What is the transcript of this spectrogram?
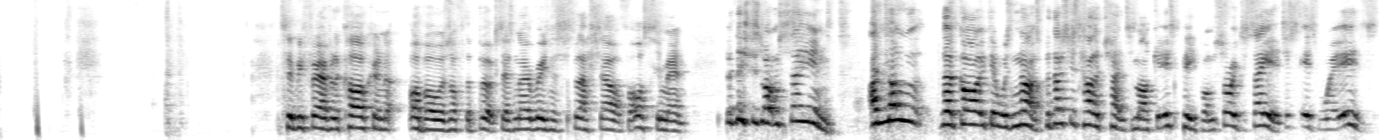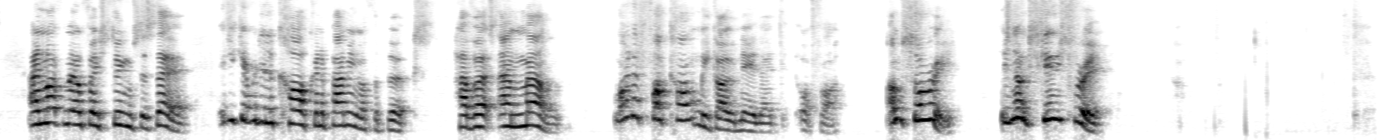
to be fair, if Lukaku and Obo was off the books, there's no reason to splash out for Osimhen. But this is what I'm saying. I know the guy idea was nuts, but that's just how the transfer market is, people. I'm sorry to say it, it just is what it is. And like Metal Face Doom says there, if you get rid of Lukaku and Aubameyang off the books, Havertz and Mount, why the fuck can't we go near their offer? I'm sorry. There's no excuse for it.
